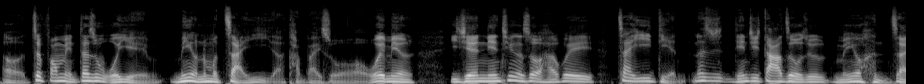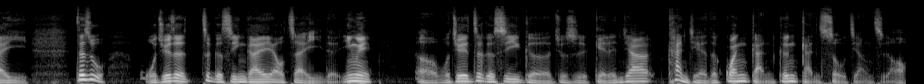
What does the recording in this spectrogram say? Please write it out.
呃这方面，但是我也没有那么在意啊。坦白说，我也没有以前年轻的时候还会在意一点，那是年纪大之后就没有很在意。但是我。我觉得这个是应该要在意的，因为呃，我觉得这个是一个就是给人家看起来的观感跟感受这样子哦。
